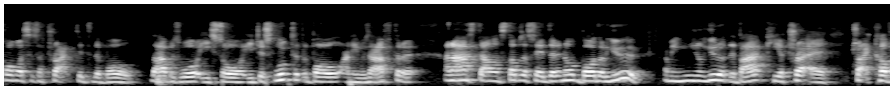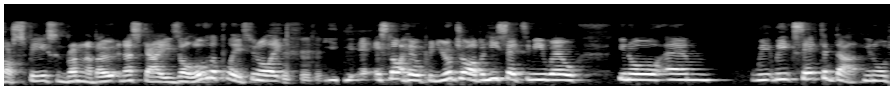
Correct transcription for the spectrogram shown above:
Thomas is attracted to the ball. That was what he saw. He just looked at the ball and he was after it. And I asked Alan Stubbs, I said, did it not bother you? I mean, you know, you're at the back here trying to try to cover space and running about, and this guy is all over the place. You know, like it's not helping your job. And he said to me, well, you know, um, we, we accepted that. You know,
